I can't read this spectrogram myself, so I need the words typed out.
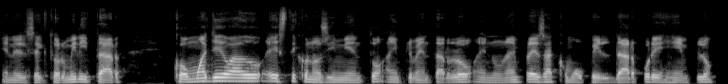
en el sector militar, ¿cómo ha llevado este conocimiento a implementarlo en una empresa como Pildar, por ejemplo?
